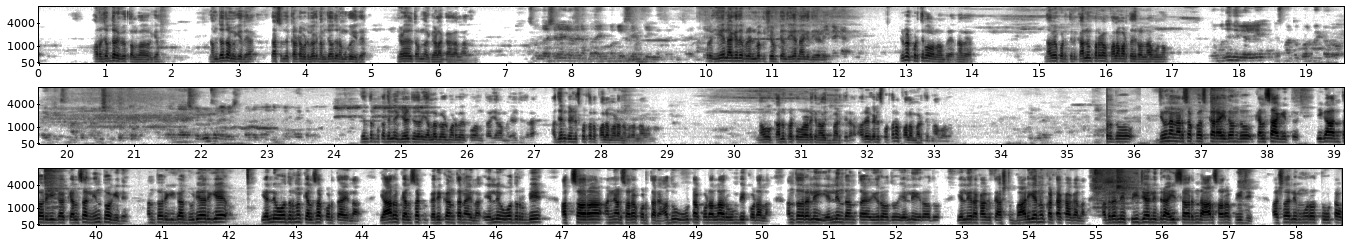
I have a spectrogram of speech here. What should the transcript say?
ಅವ್ರ ಜವಾಬ್ದಾರಿ ಇರುತ್ತಲ್ವಾ ಅವ್ರಿಗೆ? ನಮ್ಮ ಜವಾಬ್ದಾರಿ ನಮಗಿದೆ ಪ್ಯಾಸೆಂಜರ್ ಕರೆಕ್ಟ್ ಬಿಡ್ಬೇಕು ನಮ್ಮ ಜವಾಬ್ದಾರಿ ನಮಗೂ ಇದೆ. ಹೇಳೋ ಹೇಳ್ತಾರೆ ನಾವು ಕೇಳೋಕ್ಕಾಗಲ್ಲ ಅದನ್ನು. ಒಂದು ಬ್ರೋ ಏನಾಗಿದೆ ಬ್ರೋ ಹೆಣ್ಮಕ್ಳು ಸೇಫ್ಟಿ ಅಂತ ಏನಾಗಿದೆ ಹೇಳಿ. ಹೆಲ್ಮೆಟ್ ಕೊಡ್ತೀರಲ್ಲ ನಾವೇ ನಾವೇ. ನಾವೇ ಕೊಡ್ತೀವಿ. ಕಾನೂನು ಪ್ರಕಾರ ಫಾಲೋ ಮಾಡ್ತಾ ಇದ್ರಲ್ಲ ನಾವು ಮುಂದಿನ ದಿನಗಳಲ್ಲಿ ಅಕಸ್ಮಾತ್ ಗೌರ್ಮೆಂಟ್ ಅವರು ಬೈಕ್ ಟ್ಯಾಕ್ಸಿ ಮಾಡಬೇಕು ಪರ್ಮಿಷನ್ ಕೊಟ್ಟು ಒಂದಷ್ಟು ರೂಲ್ಸ್ ಅಂಡ್ ರೆಗ್ಯುಲೇಷನ್ ತರಬೇಕು ನಿಮ್ಮ ಪ್ರಕಾರ ಹೇಳ್ತಾರೆ ಏನು ತರ್ಬೇಕು ಅದನ್ನೇ ಹೇಳ್ತಿದ್ದಾರೆ ಎಲ್ಲ ಗೋಲ್ಡ್ ಮಾಡಬೇಕು ಅಂತ ಏನೋ ಹೇಳ್ತಿದ್ದಾರೆ. ಅದೇನು ಗೈಡ್ಸ್ ಕೊಡ್ತಾರೋ ಫಾಲೋ ಮಾಡೋಣ ಬರೋ ನಾವು. ನಾವು ಕಾನೂನು ಪ್ರಕಾರ ಓಡಾಡಕ್ಕೆ ನಾವು ಇದು ಮಾಡ್ತೀರಾ? ಅವ್ರೇನು ಗೈಡ್ಸ್ ಕೊಡ್ತಾರೋ ಫಾಲೋ ಮಾಡ್ತೀವಿ ನಾವು ಅದನ್ನು. ಅವ್ರದ್ದು ಜೀವನ ನಡೆಸೋಕ್ಕೋಸ್ಕರ ಇದೊಂದು ಕೆಲಸ ಆಗಿತ್ತು. ಈಗ ಅಂಥವ್ರಿಗೆ ಈಗ ಕೆಲಸ ನಿಂತೋಗಿದೆ. ಅಂಥವ್ರಿಗೆ ಈಗ ದುಡಿಯೋರಿಗೆ ಎಲ್ಲಿ ಹೋದ್ರೂ ಕೆಲಸ ಕೊಡ್ತಾ ಇಲ್ಲ. ಯಾರು ಕೆಲಸಕ್ಕೆ ಕರಿಕಂತನೇ ಇಲ್ಲ. ಎಲ್ಲಿ ಹೋದ್ರು ಬಿ ಹತ್ತು ಸಾವಿರ, ಹನ್ನೆರಡು ಸಾವಿರ ಕೊಡ್ತಾರೆ. ಅದು ಊಟ ಕೊಡಲ್ಲ ರೂಮ್ ಬಿ ಕೊಡಲ್ಲ. ಅಂಥದ್ರಲ್ಲಿ ಎಲ್ಲಿಂದ ಅಂತ ಇರೋದು, ಎಲ್ಲಿ ಇರೋದು ಎಲ್ಲಿರೋಕ್ಕಾಗುತ್ತೆ ಅಷ್ಟು ಬಾಡಿಗೆನೂ ಕಟ್ಟಕ್ಕಾಗಲ್ಲ. ಅದರಲ್ಲಿ ಪಿ ಜಿಯಲ್ಲಿದ್ದರೆ ಐದು ಸಾವಿರದಿಂದ ಆರು ಸಾವಿರ ಪಿ ಜಿ ಅಷ್ಟರಲ್ಲಿ ಮೂರೊತ್ತು ಊಟ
